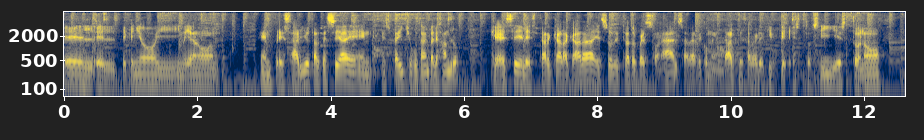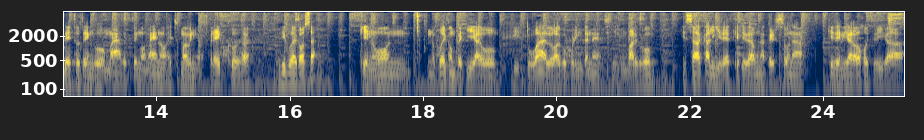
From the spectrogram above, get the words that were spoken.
el, pequeño y mediano empresario, tal vez sea en eso que ha dicho justamente Alejandro, que es el estar cara a cara, eso de trato personal, saber recomendarte, saber decirte esto sí, esto no, de esto tengo más, de esto tengo menos, esto me ha venido fresco, ¿sabes? Este tipo de cosas que no, no puede competir algo virtual o algo por internet. Sin embargo, esa calidez que te da una persona que te mira a los ojos y te diga,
